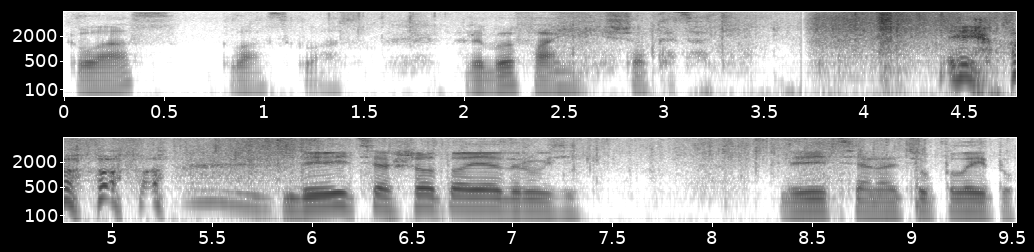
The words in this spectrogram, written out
клас, клас, клас. Гриби файні, що казати. Дивіться, що то є, друзі. Дивіться на цю плиту.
